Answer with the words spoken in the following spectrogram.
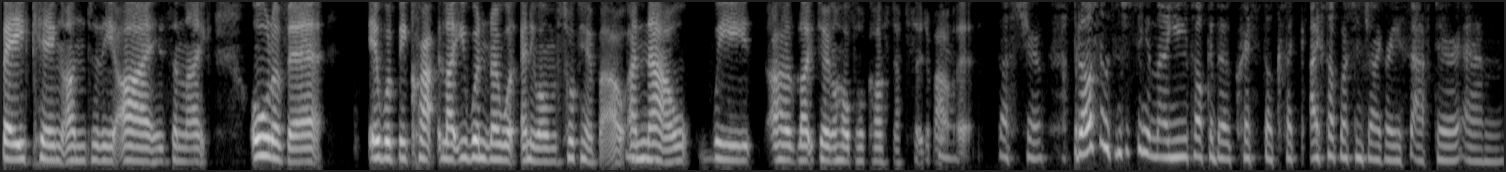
baking under the eyes and like all of it it would be crap like you wouldn't know what anyone was talking about and Mhm. now we are like doing a whole podcast episode about it That's true. But also, it's interesting that now you talk about Krystal because like, I stopped watching Drag Race after. um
